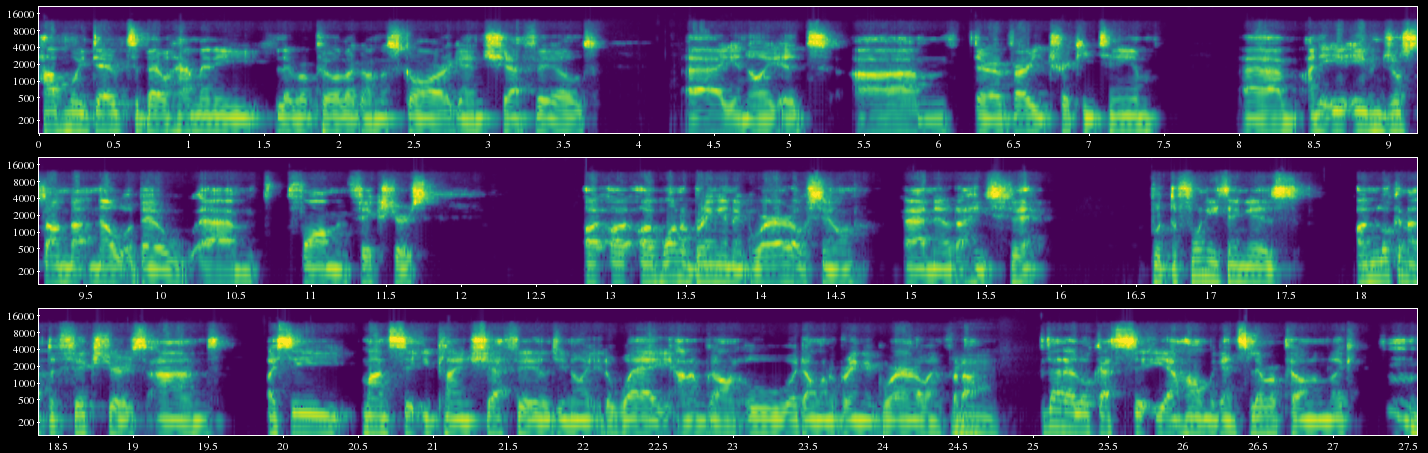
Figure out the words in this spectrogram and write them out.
have my doubts about how many Liverpool are going to score against Sheffield uh, United. Um, they're a very tricky team, um, and even just on that note about um, form and fixtures, I, I, I want to bring in Aguero soon uh, now that he's fit. But the funny thing is, I'm looking at the fixtures and I see Man City playing Sheffield United away, and I'm going, oh, I don't want to bring Aguero in for that. Mm. But then I look at City at home against Liverpool, and I'm like, hmm,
